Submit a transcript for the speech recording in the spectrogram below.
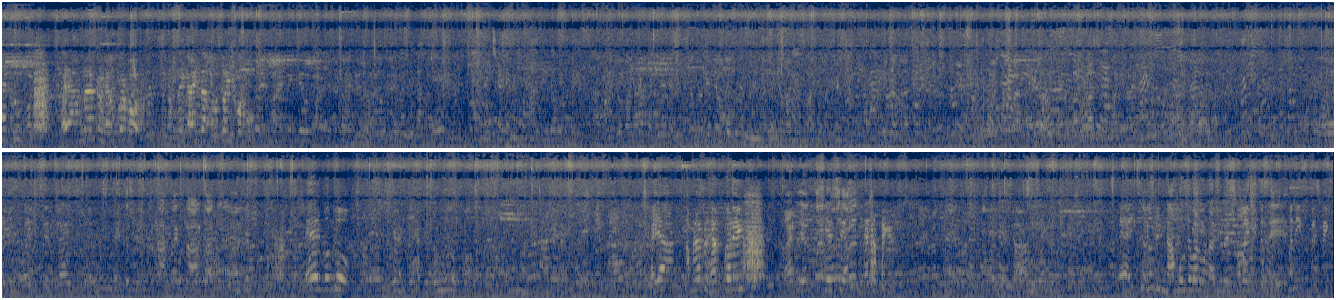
ভাই আমরা একটু হেল্প করব। আপনি গাড়িটা দ্রুতই করব। এই বন্ধু ভাইয়া, আমরা একটু হেল্প করি। এসব থেকে হ্যাঁ স্পেসিফিক নাম বলতে পারব না, আসলে সবাই দিতেছে। মানে স্পেসিফিক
